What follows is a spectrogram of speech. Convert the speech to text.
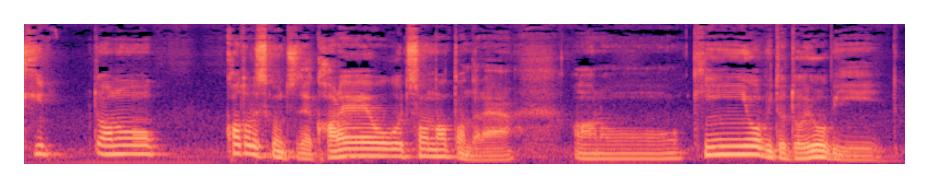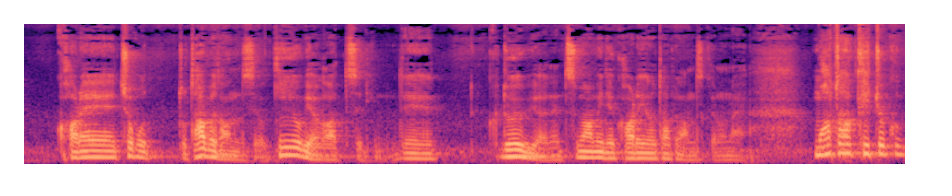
きあの香取君ちでカレーをごちそうになったんでね。あの金曜日と土曜日カレーちょこっと食べたんですよ。金曜日はがっつり。で土曜日はねつまみでカレーを食べたんですけどね。また結局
